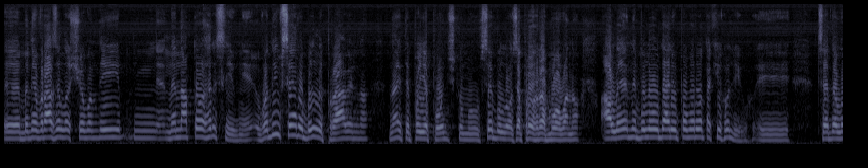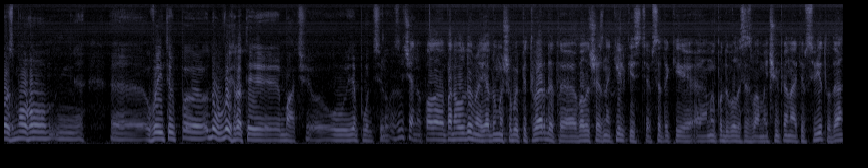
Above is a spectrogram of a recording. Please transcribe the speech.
е, мене вразило, що вони не надто агресивні. Вони все робили правильно, знаєте, по-японському, все було запрограмовано, але не було ударів по воротах і голів. І це дало змогу вийти, в п- ну, виграти матч у японців. Ну, звичайно, па- пане Володимире, я думаю, що ви підтвердите величезна кількість. Все-таки е, ми подивилися з вами чемпіонатів світу. Да?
